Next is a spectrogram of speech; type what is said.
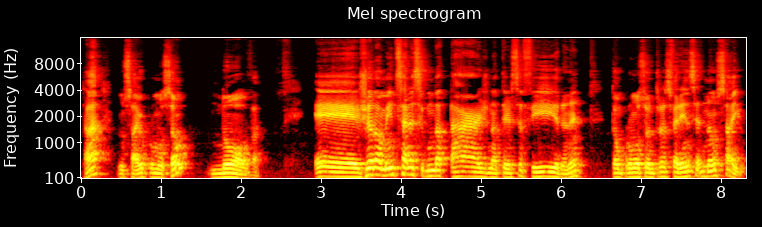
tá? Não saiu promoção nova. É, geralmente sai na segunda tarde, na terça-feira, né? Então, promoção de transferência não saiu.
